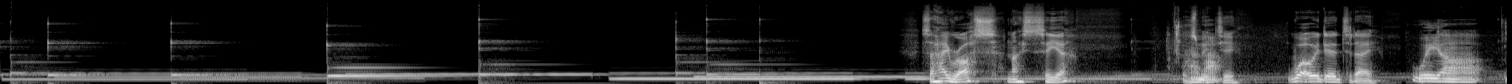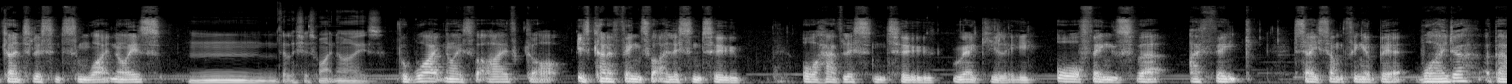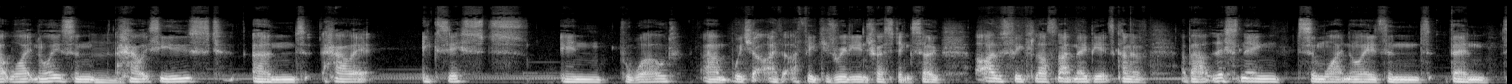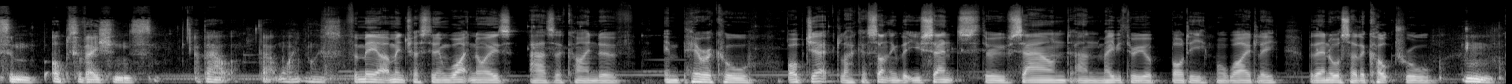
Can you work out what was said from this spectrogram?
So, hey Ross, nice to see you. We'll speak to you. What are we doing today? We are going to listen to some white noise. Mmm, delicious white noise. The white noise that I've got is kind of things that I listen to or have listened to regularly, or things that I think say something a bit wider about white noise and Mm. how it's used and how it exists in the world. Um, which I, I think is really interesting. So I was thinking last night maybe it's kind of about listening to some white noise and then some observations about that white noise. For me, I'm interested in white noise as a kind of empirical object, like a, something that you sense through sound and maybe through your body more widely, but then also the cultural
